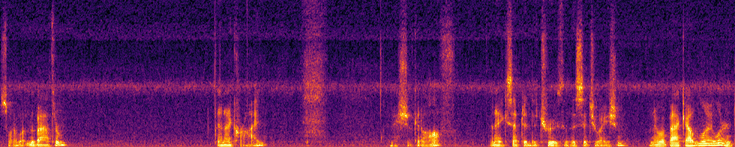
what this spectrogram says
So I went in the bathroom and I cried and I shook it off and I accepted the truth of the situation and I went back out and I learned.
